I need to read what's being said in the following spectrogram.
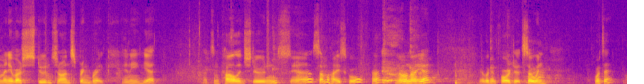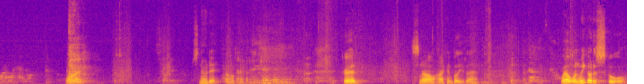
many of our students are on spring break? Any yet? Got some college students, yeah, some high school, huh? No, not yet? You're looking forward to it. So when, what's that? Tomorrow I have off. Why? Snow day. Oh, okay. Good. Snow, I can believe that. Well, when we go to school,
